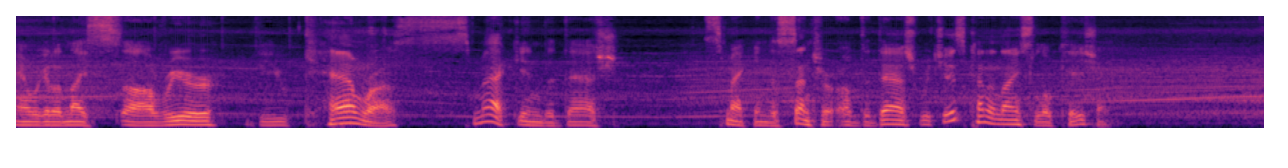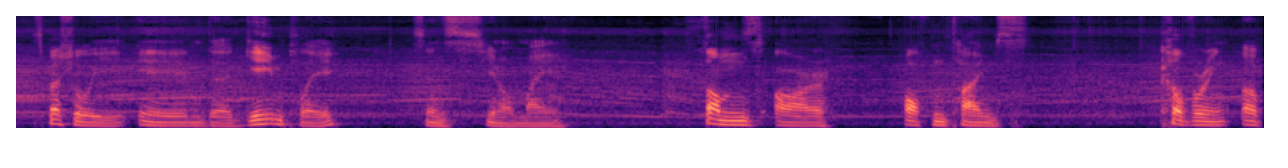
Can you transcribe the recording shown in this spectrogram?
And we got a nice uh, rear view camera smack in the dash smack in the center of the dash, which is kind of nice location. Especially in the gameplay, since, you know, my thumbs are oftentimes covering up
